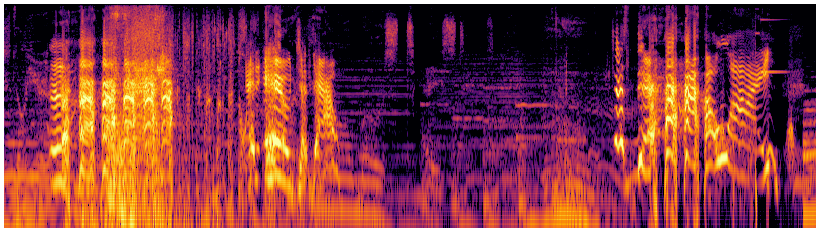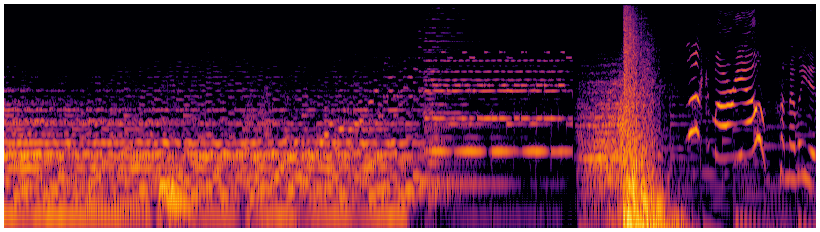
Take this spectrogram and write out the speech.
Why still here? and ew, just now! Almost taste Just now! Why? Look, Mario! On my way to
